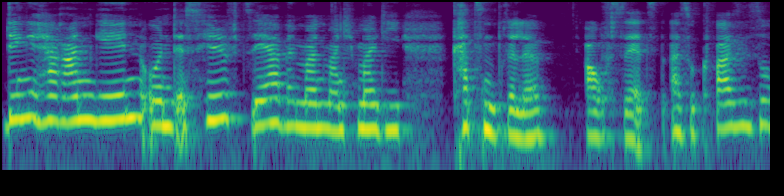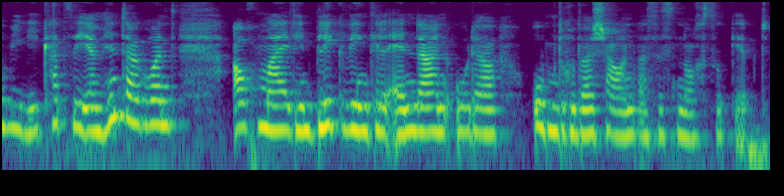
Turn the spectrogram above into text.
Dinge herangehen und es hilft sehr, wenn man manchmal die Katzenbrille aufsetzt. Also quasi so wie die Katze ihrem Hintergrund auch mal den Blickwinkel ändern oder oben drüber schauen, was es noch so gibt.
